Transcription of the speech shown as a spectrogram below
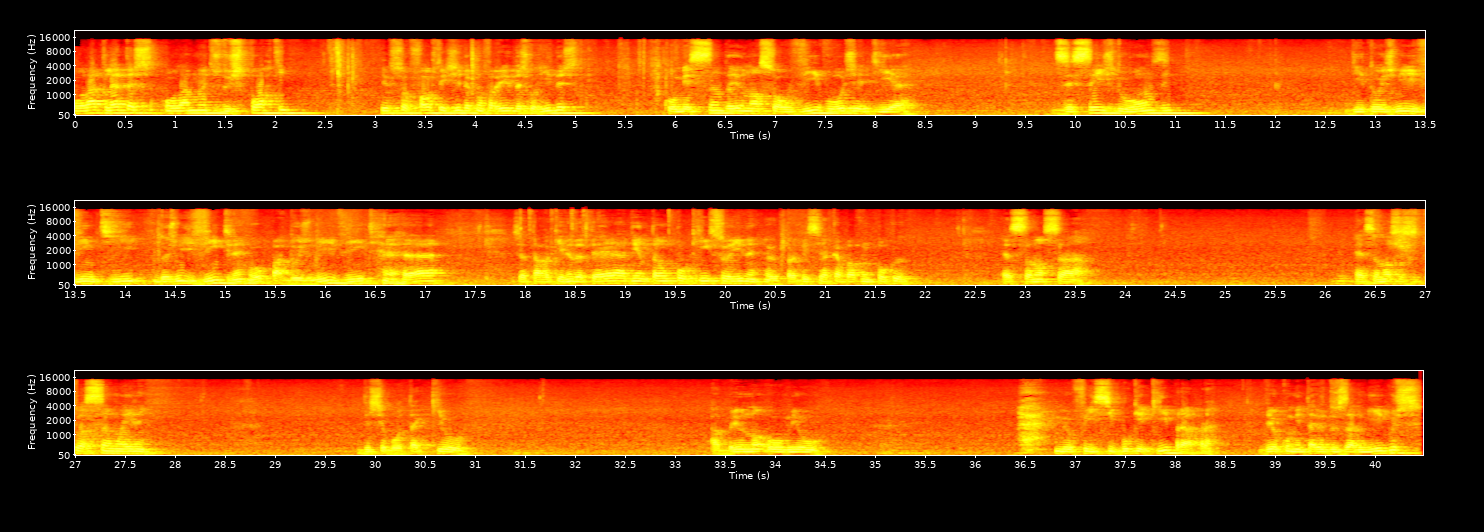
Olá, atletas. Olá, amantes do esporte. Eu sou Fausto Egida da Confraria das Corridas. Começando aí o nosso ao vivo. Hoje é dia 16 do 11 de 2020. 2020, né? Opa, 2020. Já estava querendo até adiantar um pouquinho isso aí, né? Para ver se acabava um pouco essa nossa essa nossa situação aí, né? Deixa eu botar aqui o. Abrir o, o meu. Meu Facebook aqui para ver o comentário dos amigos.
